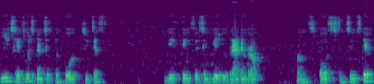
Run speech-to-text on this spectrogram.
each H consists of four switches. These things is simply you drag and drop from power system SimScape.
